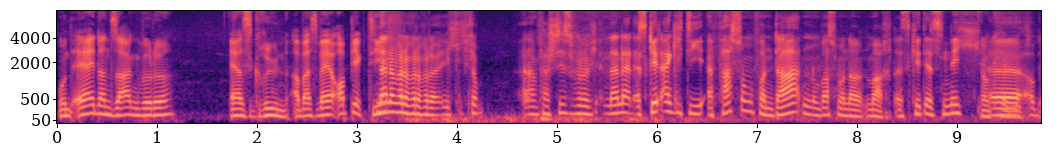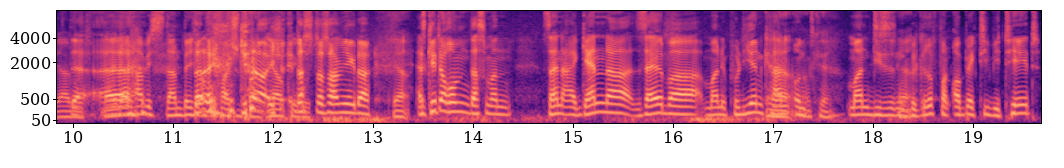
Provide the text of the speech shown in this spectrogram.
und er dann sagen würde, er ist grün, aber es wäre ja objektiv. Nein, nein, warte, warte, warte. Ich, ich glaube, Dann verstehst du, ich. Nein, nein, es geht eigentlich die Erfassung von Daten und was man damit macht. Es geht jetzt nicht, Okay, äh, ob ja, der, gut. Nein, dann, äh, hab ich's, dann bin ich auf dem falschen genau. Ja, ich, okay, das, das habe ich mir gedacht. Ja. Es geht darum, dass man seine Agenda selber manipulieren kann Ja, und okay. man diesen Ja. Begriff von Objektivität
